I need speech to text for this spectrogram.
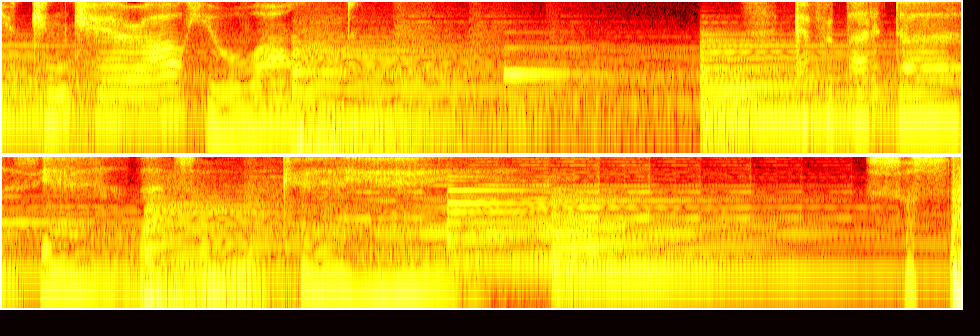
You can care all you want. Everybody does, yeah, that's okay. So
